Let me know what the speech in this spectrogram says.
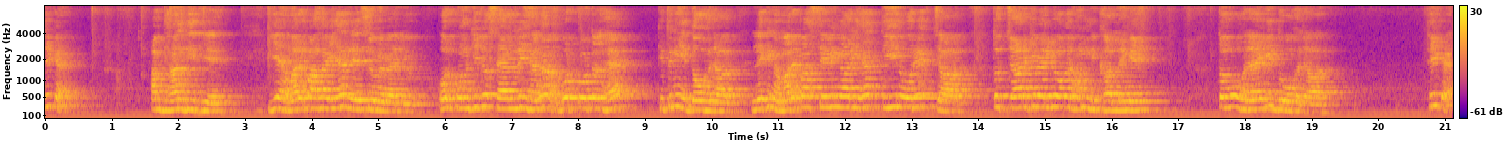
ठीक है? अब ध्यान दीजिए, ये हमारे पास आई है रेशियो में वैल्यू और उनकी जो सैलरी है ना, वो टोटल है कितनी? दो हज़ार। लेकिन हमारे पास सेविंग आ रही है तीन और एक चार। तो चार की वैल्यू अगर हम निकाल लेंगे तो वो हो जाएगी दो हज़ार। ठीक है?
